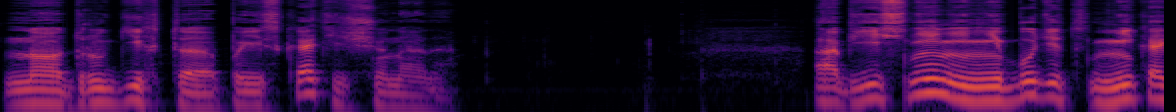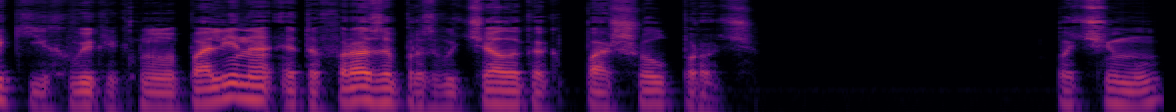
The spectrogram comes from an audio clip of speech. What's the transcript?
но других-то поискать еще надо. «Объяснений не будет никаких!» — выкрикнула Полина. Эта фраза прозвучала как «пошел прочь». «Почему?»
